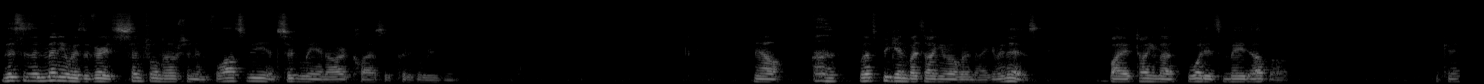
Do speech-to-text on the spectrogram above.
This is in many ways a very central notion in philosophy and certainly in our class of critical reasoning. Now, let's begin by talking about what an argument is, by talking about what it's made up of. Okay?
